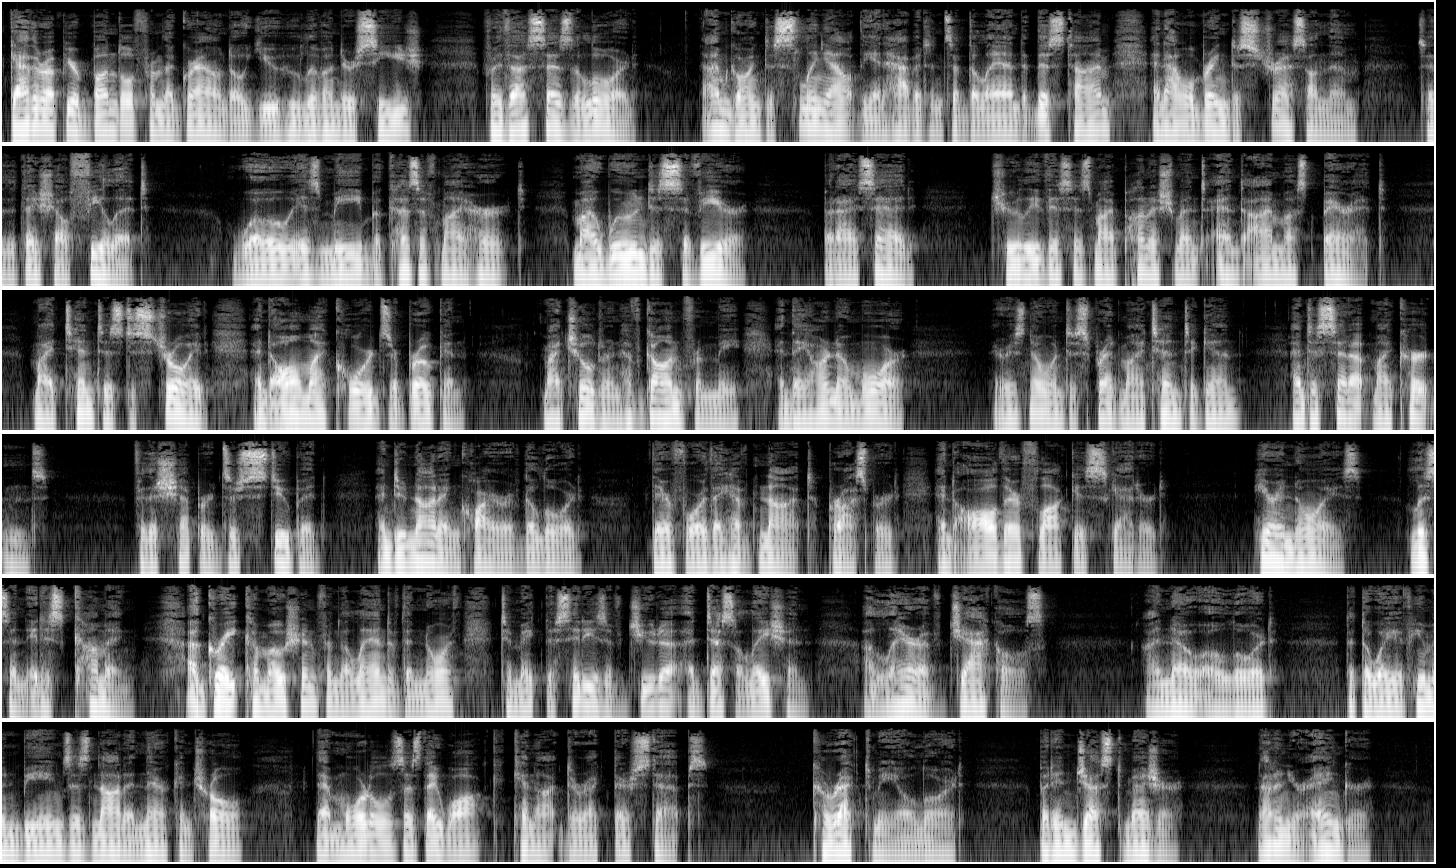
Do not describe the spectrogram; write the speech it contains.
Gather up your bundle from the ground, O you who live under siege, for thus says the Lord, I am going to sling out the inhabitants of the land at this time, and I will bring distress on them so that they shall feel it. Woe is me because of my hurt. My wound is severe. But I said, Truly this is my punishment, and I must bear it. My tent is destroyed, and all my cords are broken. My children have gone from me, and they are no more. There is no one to spread my tent again, and to set up my curtains. For the shepherds are stupid, and do not inquire of the Lord. Therefore they have not prospered, and all their flock is scattered. Hear a noise. Listen, it is coming. A great commotion from the land of the north to make the cities of Judah a desolation, a lair of jackals. I know, O Lord, that the way of human beings is not in their control, that mortals as they walk cannot direct their steps. Correct me, O Lord, but in just measure, not in your anger,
